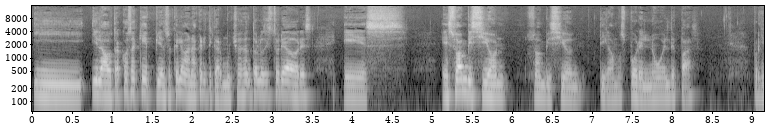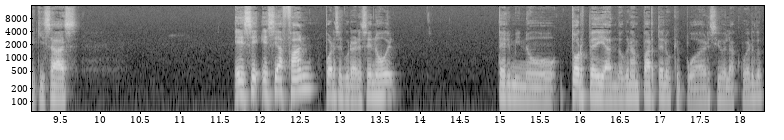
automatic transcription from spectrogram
Y, y la otra cosa que pienso que le van a criticar mucho a todos los historiadores es, es su ambición su ambición, digamos, por el Nobel de Paz, porque quizás ese, ese afán por asegurar ese Nobel terminó torpedeando gran parte de lo que pudo haber sido el acuerdo.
